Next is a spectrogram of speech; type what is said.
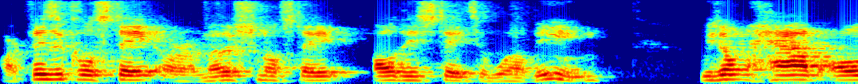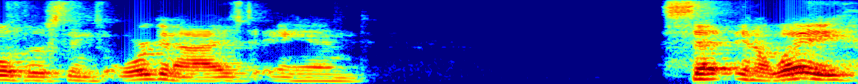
our physical state, our emotional state, all these states of well being. We don't have all of those things organized and set in a way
